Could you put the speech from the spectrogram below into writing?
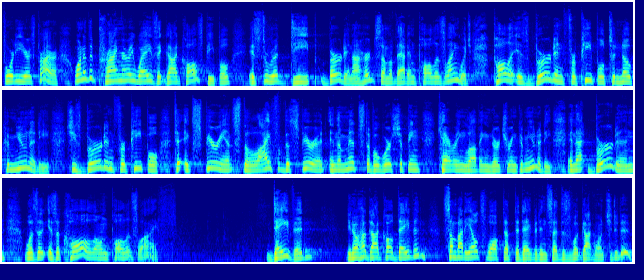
40 years prior. One of the primary ways that God calls people is through a deep burden. I heard some of that in Paula's language. Paula is burdened for people to know community. She's burdened for people to experience the life of the Spirit in the midst of a worshiping, caring, loving, nurturing community. And that burden was a, is a call on Paula's life. David You know how God called David? Somebody else walked up to David and said, This is what God wants you to do.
